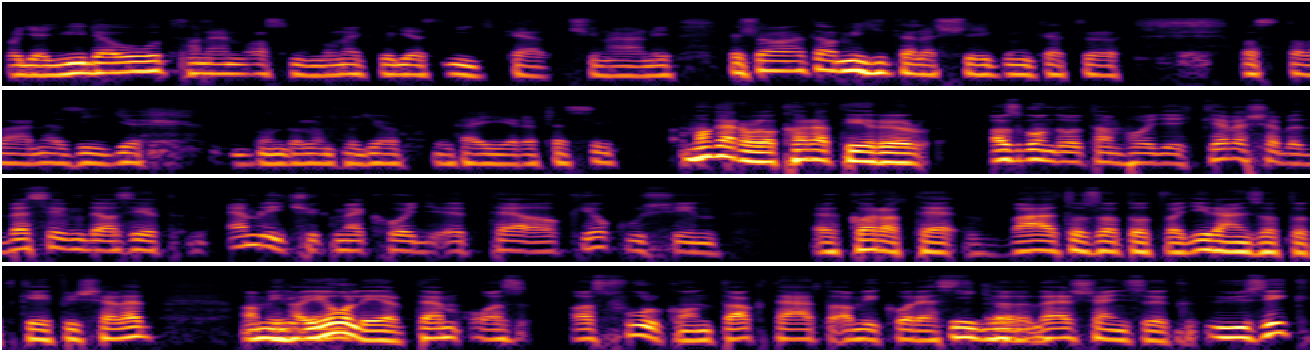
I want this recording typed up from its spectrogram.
vagy egy videót, hanem azt mondom neki, hogy ezt így kell csinálni. És a, hát a mi hitelességünket azt talán ez így úgy gondolom, hogy a helyére teszi. Magáról a karatéről azt gondoltam, hogy egy kevesebbet beszélünk, de azért említsük meg, hogy te a Kyokushin karate változatot vagy irányzatot képviseled, ami, Igen. ha jól értem, az, az full kontakt, tehát amikor ezt Igen. versenyzők űzik,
